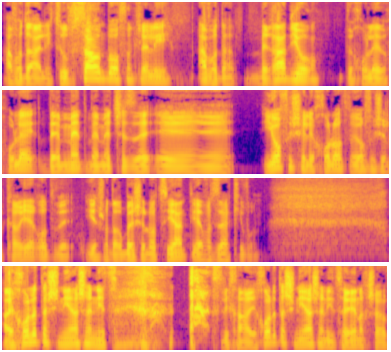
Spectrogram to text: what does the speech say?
עבודה על עיצוב סאונד באופן כללי, עבודה ברדיו וכולי וכולי, באמת באמת שזה אה, יופי של יכולות ויופי של קריירות ויש עוד הרבה שלא ציינתי אבל זה הכיוון. היכולת השנייה שאני אציין, סליחה, היכולת השנייה שאני אציין עכשיו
